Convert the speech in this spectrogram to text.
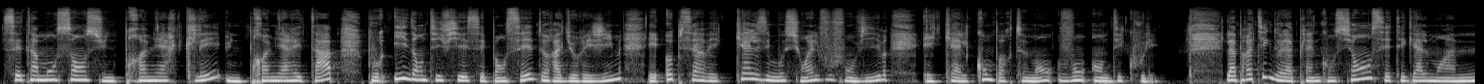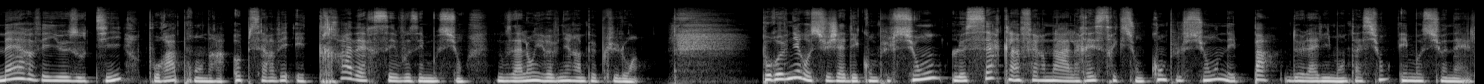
C'est à mon sens une première clé, une première étape pour identifier ces pensées de radio-régime et observer quelles émotions elles vous font vivre et quels comportements vont en découler. La pratique de la pleine conscience est également un merveilleux outil pour apprendre à observer et traverser vos émotions. Nous allons y revenir un peu plus loin. Pour revenir au sujet des compulsions, le cercle infernal restriction-compulsion n'est pas de l'alimentation émotionnelle.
